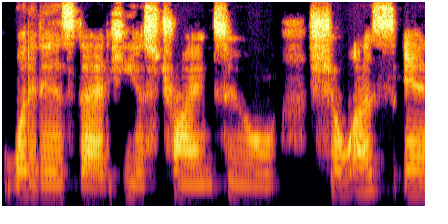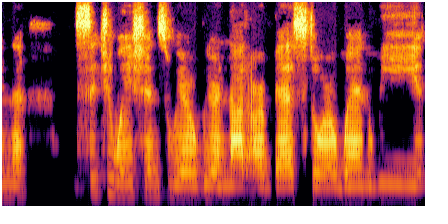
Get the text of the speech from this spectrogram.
what it is that He is trying to show us in situations where we're not our best or when we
